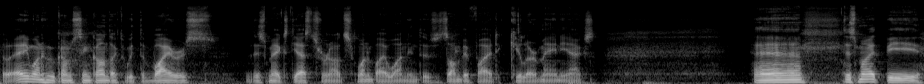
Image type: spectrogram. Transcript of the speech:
So anyone who comes in contact with the virus, this makes the astronauts one by one into zombified killer maniacs. Uh, this might be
